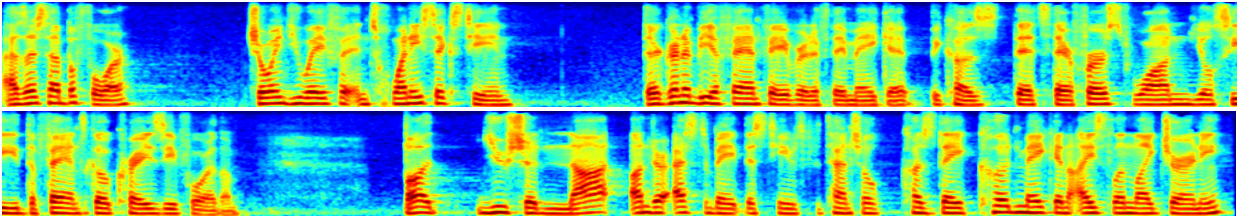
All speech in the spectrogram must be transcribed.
As I said before, joined UEFA in 2016. They're going to be a fan favorite if they make it because it's their first one. You'll see the fans go crazy for them. But you should not underestimate this team's potential because they could make an Iceland like journey.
